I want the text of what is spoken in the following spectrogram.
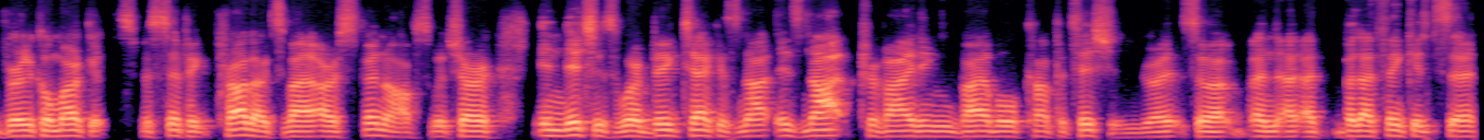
vertical market specific products via our spin-offs which are in niches where big tech is not is not providing viable competition right? So uh, and I, but i think it's uh,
